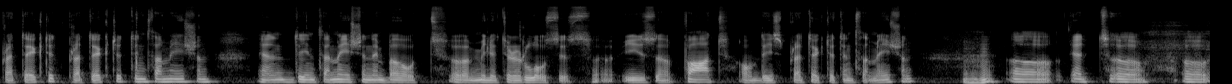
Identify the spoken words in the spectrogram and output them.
protected, protected information, and the information about uh, military losses uh, is part of this protected information. Uh, at, uh, uh,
